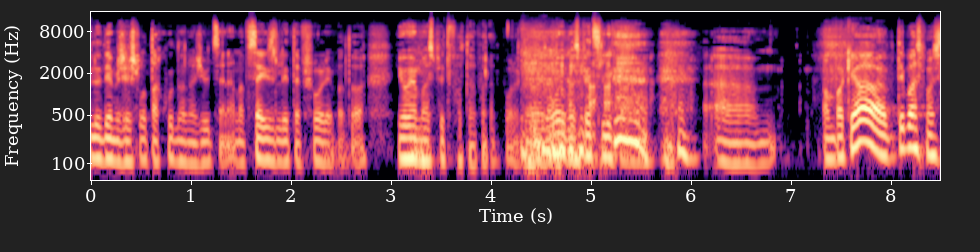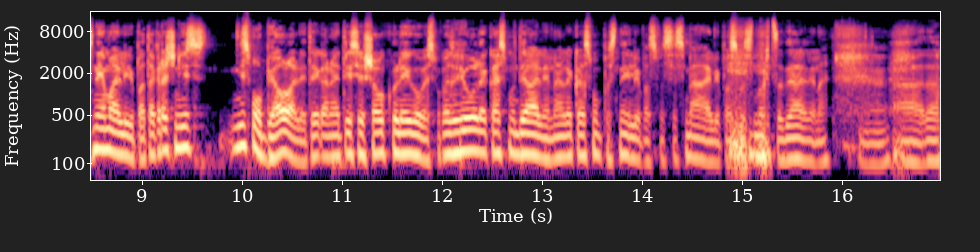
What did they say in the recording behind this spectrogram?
Ljudem je že šlo tako hudo na živce, ne. na vse izlete v šoli. pa to, Jo, ima spet fotoaparat poleg, jo, pa spet slika. ne. Um, ampak ja, te pa smo snemali, pa takrat nis, nismo objavljali tega, ne, ti si šel kolegov, smo kazali, jo, le kaj smo delali, ne, le kaj smo posneli, pa smo se smejali, pa smo se norca delali. Ne. Uh, da,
